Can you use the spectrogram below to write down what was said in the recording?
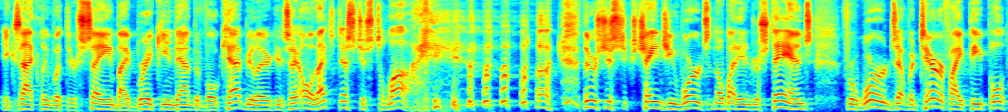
exactly what they're saying by breaking down the vocabulary can say, oh, that's, that's just a lie. There's just exchanging words that nobody understands for words that would terrify people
